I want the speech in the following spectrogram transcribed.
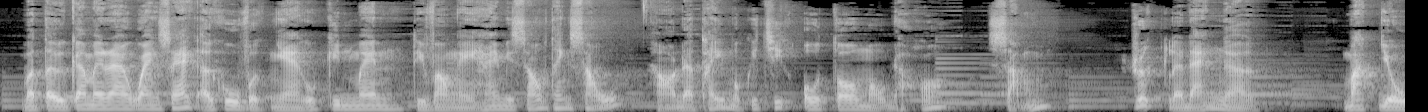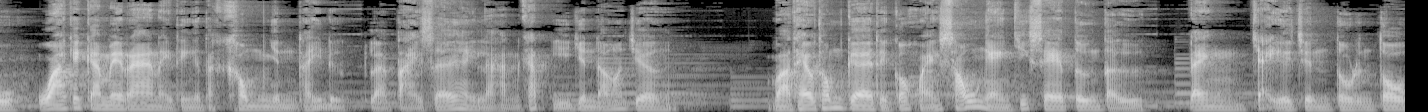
và từ camera quan sát ở khu vực nhà của Kinman thì vào ngày 26 tháng 6 họ đã thấy một cái chiếc ô tô màu đỏ, sẫm, rất là đáng ngờ mặc dù qua cái camera này thì người ta không nhìn thấy được là tài xế hay là hành khách gì trên đó hết trơn và theo thống kê thì có khoảng 6.000 chiếc xe tương tự đang chạy ở trên Toronto.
